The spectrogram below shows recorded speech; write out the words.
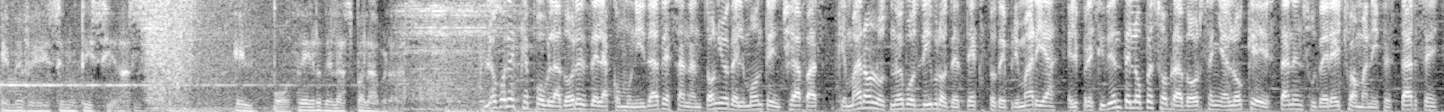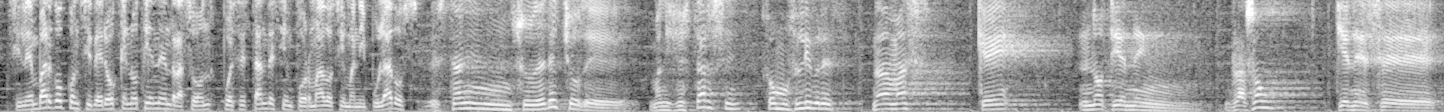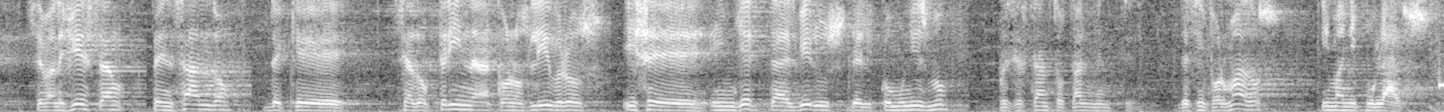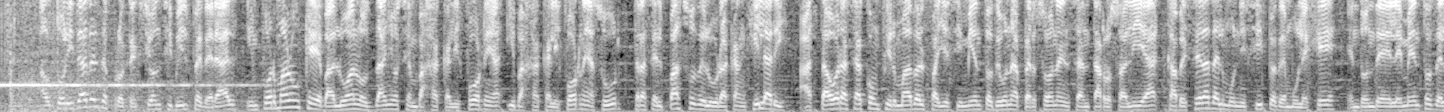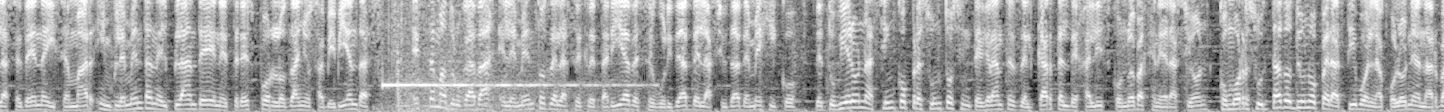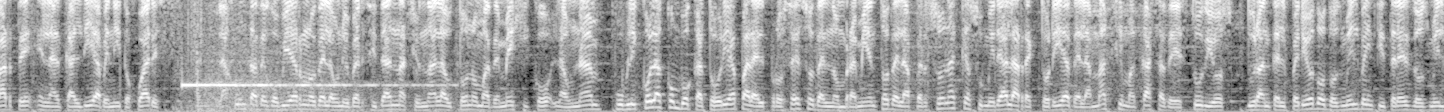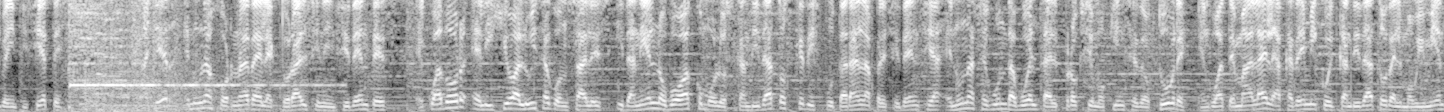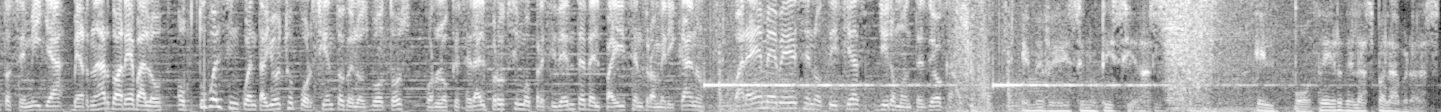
MBS Noticias. El poder de las palabras. Luego de que pobladores de la comunidad de San Antonio del Monte en Chiapas quemaron los nuevos libros de texto de primaria, el presidente López Obrador señaló que están en su derecho a manifestarse, sin embargo consideró que no tienen razón pues están desinformados y manipulados. Están en su derecho de manifestarse, somos libres, nada más que no tienen razón quienes eh, se manifiestan pensando de que se adoctrina con los libros y se inyecta el virus del comunismo, pues están totalmente desinformados y manipulados. Autoridades de Protección Civil Federal informaron que evalúan los daños en Baja California y Baja California Sur tras el paso del huracán Hillary. Hasta ahora se ha confirmado el fallecimiento de una persona en Santa Rosalía, cabecera del municipio de Mulegé, en donde elementos de la Sedena y Semar implementan el plan DN3 por los daños a viviendas. Esta madrugada, elementos de la Secretaría de Seguridad de la Ciudad de México detuvieron a cinco presuntos integrantes del cártel de Jalisco Nueva Generación como resultado de un operativo en la colonia Narvarte en la alcaldía Benito Juárez. La Junta de Gobierno de la Universidad Nacional Autónoma de México, la UNAM, publicó la convocatoria para el proceso del nombramiento de la persona que asumirá la rectoría de la máxima casa de estudios durante el periodo 2023-2027. Ayer, en una jornada electoral sin incidentes, Ecuador eligió a Luisa González y Daniel Novoa como los candidatos que disputarán la presidencia en una segunda vuelta el próximo 15 de octubre. En Guatemala, el académico y candidato del movimiento Semilla, Bernardo Arevalo, obtuvo el 58% de los votos, por lo que será el próximo presidente del país centroamericano. Para MBS Noticias, Giro Montes de Oca. MBS Noticias. El poder de las palabras.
